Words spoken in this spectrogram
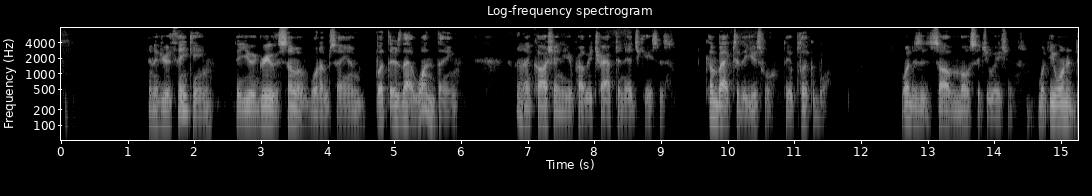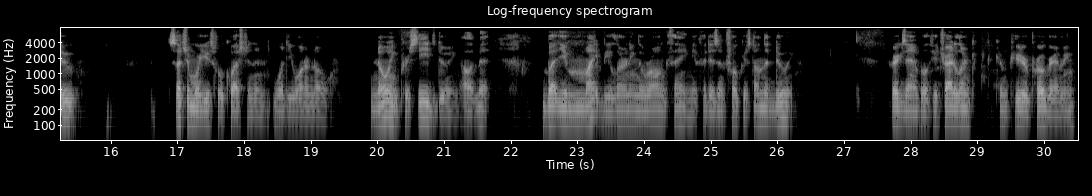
And if you're thinking that you agree with some of what I'm saying, but there's that one thing, then I caution you you're probably trapped in edge cases. Come back to the useful, the applicable. What does it solve in most situations? What do you want to do? Such a more useful question than what do you want to know? Knowing precedes doing, I'll admit. But you might be learning the wrong thing if it isn't focused on the doing. For example, if you try to learn computer programming,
